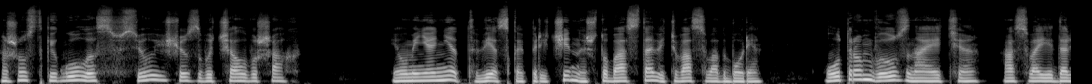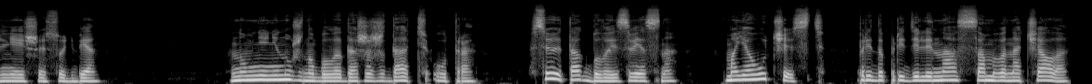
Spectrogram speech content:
Жесткий голос все еще звучал в ушах. «И у меня нет веской причины, чтобы оставить вас в отборе. Утром вы узнаете о своей дальнейшей судьбе». Но мне не нужно было даже ждать утра. Все и так было известно. Моя участь предопределена с самого начала.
